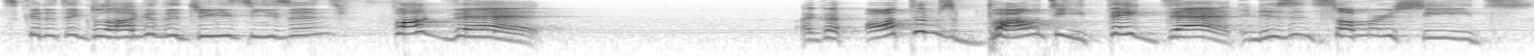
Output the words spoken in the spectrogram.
It's gonna take longer than three seasons? Fuck that! I got Autumn's Bounty. Take that. It isn't Summer Seeds.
